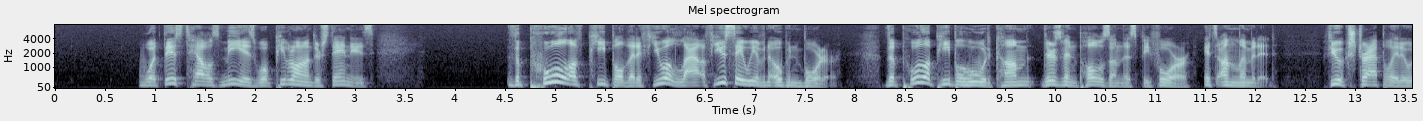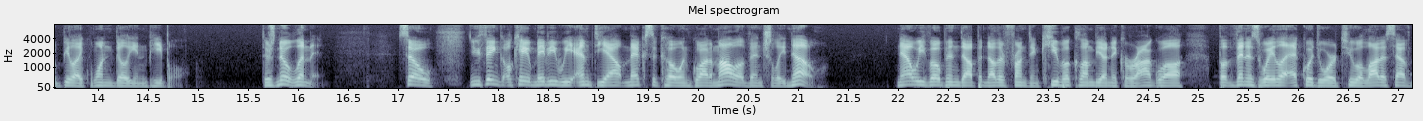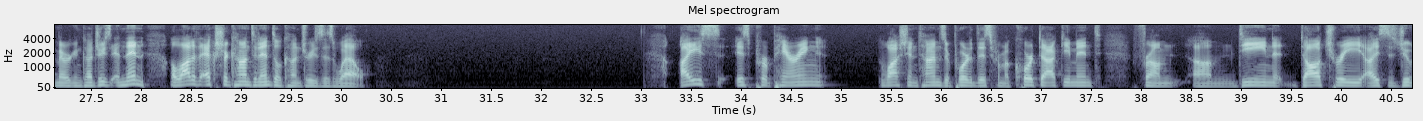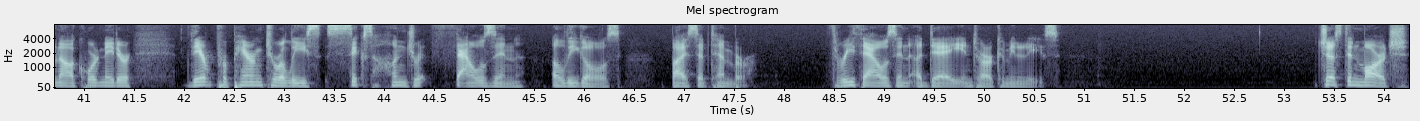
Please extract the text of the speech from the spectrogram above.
what this tells me is what people don't understand is the pool of people that if you allow, if you say we have an open border, the pool of people who would come, there's been polls on this before, it's unlimited. If you extrapolate, it would be like 1 billion people. There's no limit. So you think, okay, maybe we empty out Mexico and Guatemala eventually. No. Now we've opened up another front in Cuba, Colombia, Nicaragua, but Venezuela, Ecuador, too, a lot of South American countries, and then a lot of extra continental countries as well. ICE is preparing. The Washington Times reported this from a court document from um, Deane Dougherty, ICE's juvenile coordinator. They're preparing to release 600,000 illegals by September, 3,000 a day into our communities. Just in March,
